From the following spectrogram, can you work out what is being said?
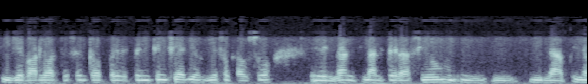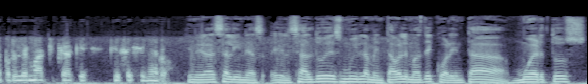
y llevarlo a este centro pe- penitenciario y eso causó eh, la, la alteración y, y- y la, y la problemática que, que se generó. General Salinas, el saldo es muy lamentable, más de 40 muertos,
